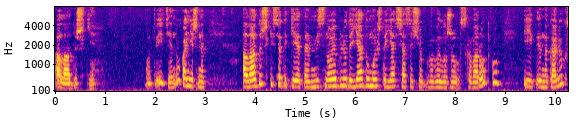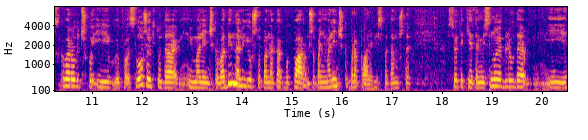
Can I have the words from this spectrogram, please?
Оладушки. Вот видите, ну, конечно, оладушки все-таки это мясное блюдо. Я думаю, что я сейчас еще выложу в сковородку и накалю сковородочку и сложу их туда и маленечко воды налью, чтобы она как бы паром, чтобы они маленечко пропарились, потому что все-таки это мясное блюдо. И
